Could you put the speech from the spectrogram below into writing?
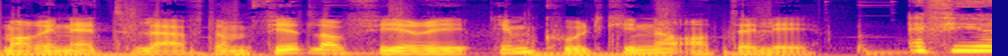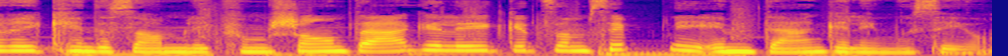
Marinette läuft am Viertel ab 4 im Kultkino Atelier. Eine Führung in der Sammlung vom Jean Dageli gibt es am 7. im Dageli Museum.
